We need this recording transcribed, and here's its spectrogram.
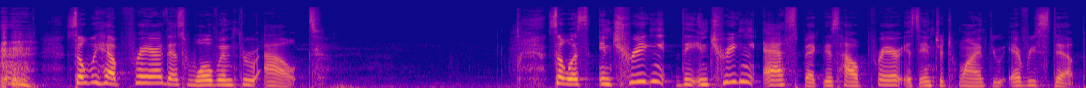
so we have prayer that's woven throughout. So it's intriguing. The intriguing aspect is how prayer is intertwined through every step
